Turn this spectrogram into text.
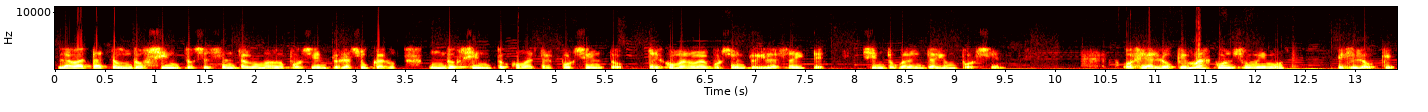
La batata un 260,2%, el azúcar un 200,3%, 3,9% y el aceite 141%. O sea, lo que más consumimos es lo que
